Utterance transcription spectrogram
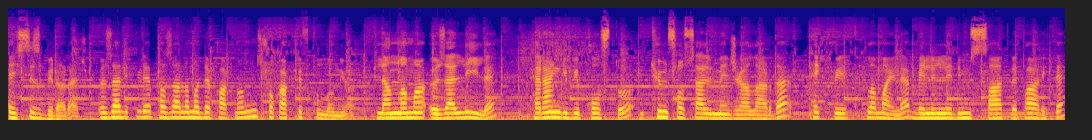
eşsiz bir araç. Özellikle pazarlama departmanımız çok aktif kullanıyor. Planlama özelliğiyle herhangi bir postu tüm sosyal mecralarda tek bir tıklamayla belirlediğimiz saat ve tarihte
